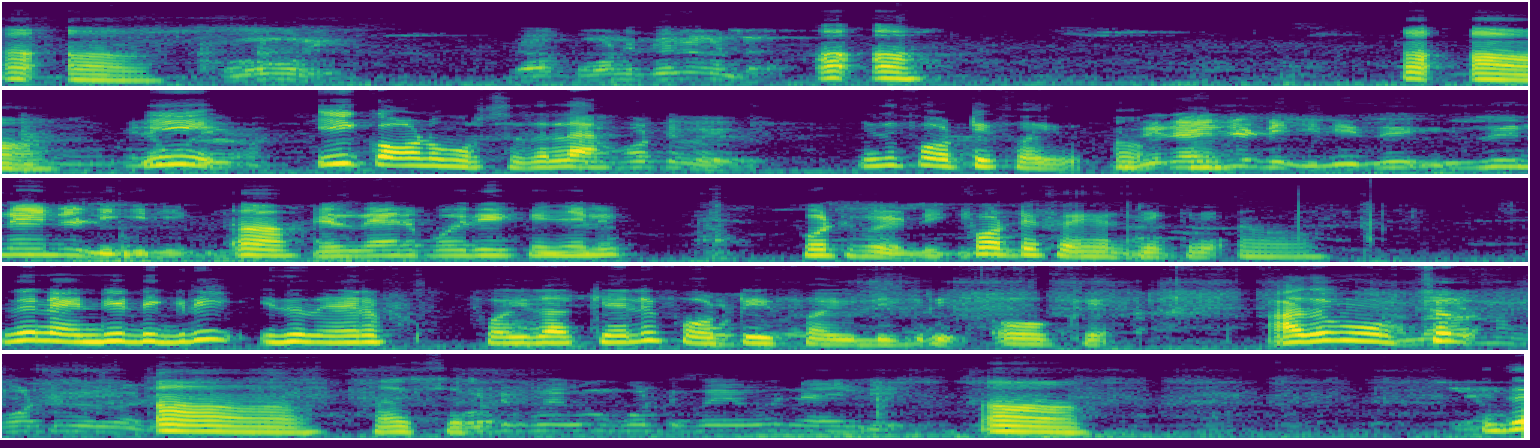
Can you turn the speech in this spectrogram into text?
ആ ആ. ആ ആ ആ. ആ ഈ ഈ കോണ് മുറിച്ചത് അല്ലേ? ഇത് ഫോർട്ടി ഫൈവ് ഡിഗ്രി ഇത് ഇത് നയന്റി ഡിഗ്രി ആ. നേരെ പോയി കഴിഞ്ഞാൽ forty five degree forty five degree ആ. ഇത് നയന്റി ഡിഗ്രി ഇത് നേരെ ഇതാക്കിയാൽ ഫോർട്ടി ഫൈവ് ഡിഗ്രി ഓക്കെ. അത് മുറിച്ചത് ആ അത് ശരി. ആ. ഇത്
